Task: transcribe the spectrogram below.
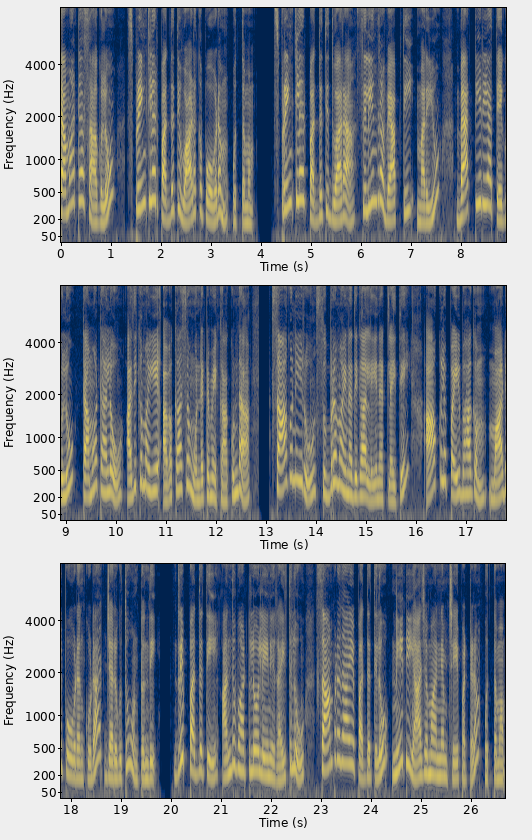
టమాటా సాగులో స్ప్రింక్లర్ పద్ధతి వాడకపోవడం ఉత్తమం. స్ప్రింక్లర్ పద్ధతి ద్వారా శిలీంధ్ర వ్యాప్తి మరియు బ్యాక్టీరియా తెగులు టమోటాలో అధికమయ్యే అవకాశం ఉండటమే కాకుండా సాగునీరు శుభ్రమైనదిగా లేనట్లయితే ఆకుల పైభాగం మాడిపోవడం కూడా జరుగుతూ ఉంటుంది. డ్రిప్ పద్ధతి అందుబాటులో లేని రైతులు సాంప్రదాయ పద్ధతిలో నీటి యాజమాన్యం చేపట్టడం ఉత్తమం.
